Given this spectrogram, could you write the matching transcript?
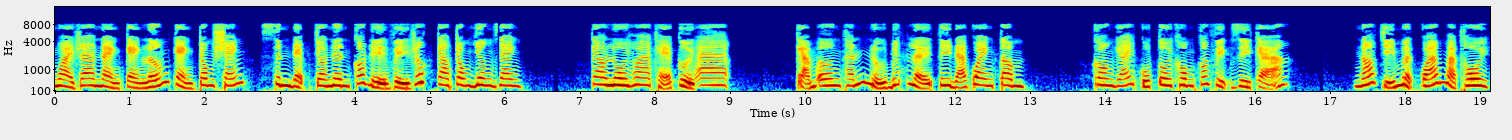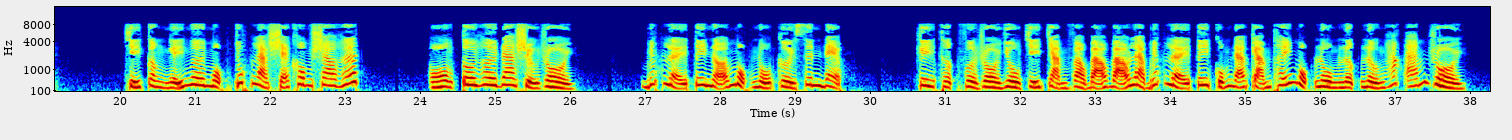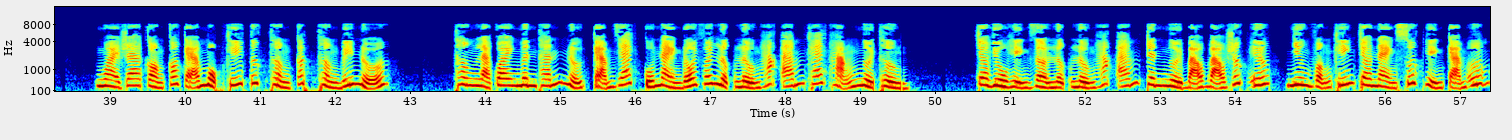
Ngoài ra nàng càng lớn càng trong sáng, xinh đẹp cho nên có địa vị rất cao trong dân gian. Cao lôi hoa khẽ cười a Cảm ơn thánh nữ biết lệ ti đã quan tâm. Con gái của tôi không có việc gì cả. Nó chỉ mệt quá mà thôi. Chỉ cần nghỉ ngơi một chút là sẽ không sao hết. Ồ, tôi hơi đa sự rồi. Biết lệ ti nở một nụ cười xinh đẹp. Kỳ thực vừa rồi dù chỉ chạm vào bảo bảo là biết lệ ti cũng đã cảm thấy một luồng lực lượng hắc ám rồi. Ngoài ra còn có cả một khí tức thần cấp thần bí nữa. Thân là quan minh thánh nữ cảm giác của nàng đối với lực lượng hắc ám khác hẳn người thường. Cho dù hiện giờ lực lượng hắc ám trên người bảo bảo rất yếu, nhưng vẫn khiến cho nàng xuất hiện cảm ứng.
